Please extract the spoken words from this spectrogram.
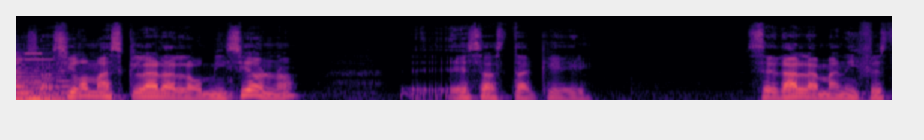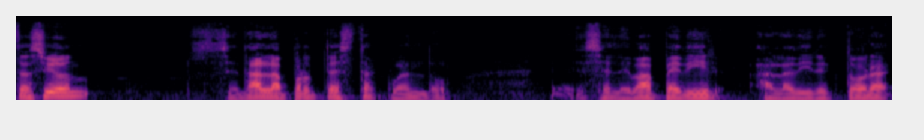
Pues ha sido más clara la omisión, ¿no? Es hasta que se da la manifestación, se da la protesta cuando eh, se le va a pedir a la directora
